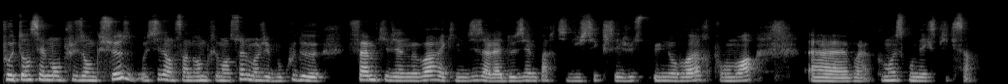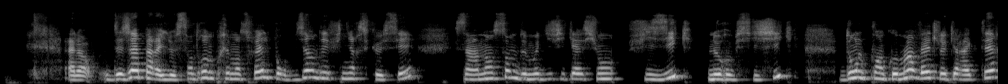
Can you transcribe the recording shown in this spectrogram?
potentiellement plus anxieuse aussi dans le syndrome prémenstruel. Moi, j'ai beaucoup de femmes qui viennent me voir et qui me disent à la deuxième partie du cycle, c'est juste une horreur pour moi. Euh, voilà, comment est-ce qu'on explique ça? Alors, déjà, pareil, le syndrome prémenstruel, pour bien définir ce que c'est, c'est un ensemble de modifications physiques, neuropsychiques, dont le point commun va être le caractère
